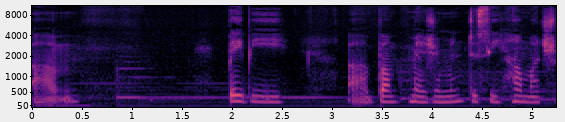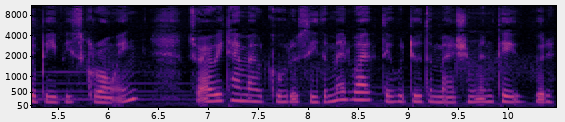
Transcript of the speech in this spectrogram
um, baby uh, bump measurement to see how much your baby's growing. So every time I would go to see the midwife, they would do the measurement. They would,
